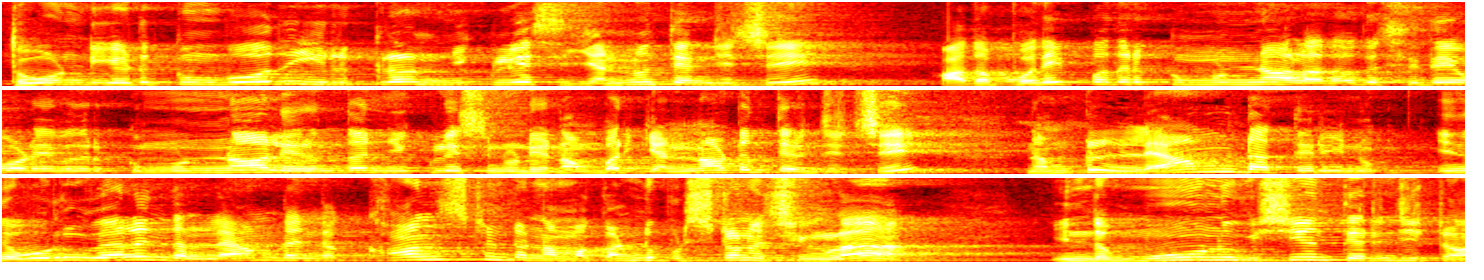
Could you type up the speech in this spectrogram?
தோண்டி எடுக்கும்போது இருக்கிற நியூக்ளியஸ் என்னும் தெரிஞ்சிச்சு. அதை புதைப்பதற்கு முன்னால் அதாவது சிதைவடைவதற்கு முன்னால் இருந்த நியூக்ளியஸினுடைய நம்பர் என்னாட்டும் தெரிஞ்சிச்சு. நமக்கு லேம்டா தெரியணும். இந்த ஒருவேளை இந்த லேம்டா இந்த கான்ஸ்டண்ட்டை நம்ம கண்டுபிடிச்சிட்டோன்னு வச்சுங்களேன் இந்த மூணு விஷயம் தெரிஞ்சிட்டா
